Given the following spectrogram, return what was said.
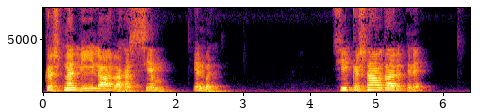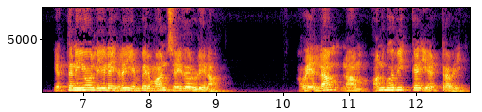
கிருஷ்ண லீலா ரகசியம் என்பது. ஸ்ரீ கிருஷ்ணாவதாரத்திலே எத்தனையோ லீலைகளை எம்பெருமான் செய்தருளினார். அவையெல்லாம் நாம் அனுபவிக்க ஏற்றவை.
